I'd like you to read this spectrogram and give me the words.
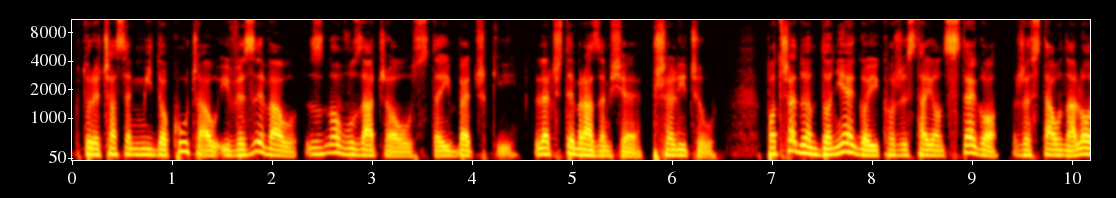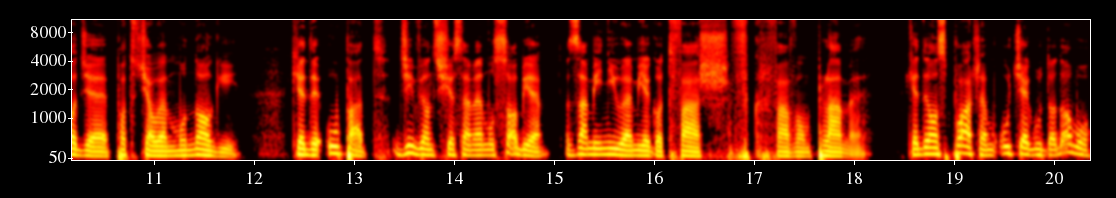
który czasem mi dokuczał i wyzywał, znowu zaczął z tej beczki, lecz tym razem się przeliczył. Podszedłem do niego i korzystając z tego, że stał na lodzie, podciąłem mu nogi. Kiedy upadł, dziwiąc się samemu sobie, zamieniłem jego twarz w krwawą plamę. Kiedy on z płaczem uciekł do domu,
